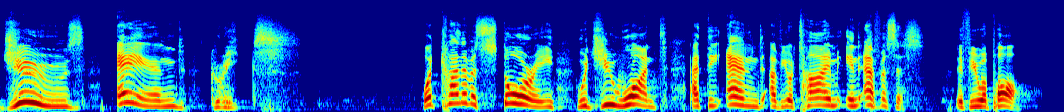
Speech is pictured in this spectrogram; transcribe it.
Jews and Greeks. What kind of a story would you want at the end of your time in Ephesus if you were Paul?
